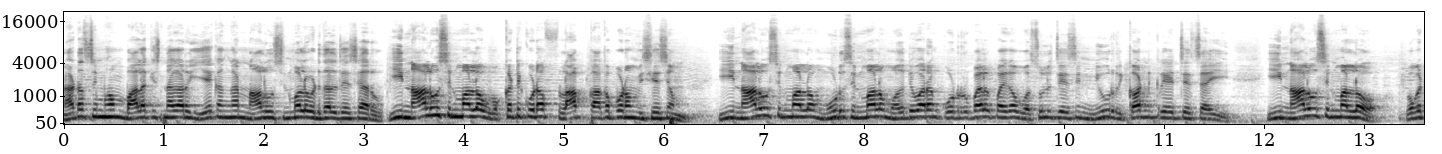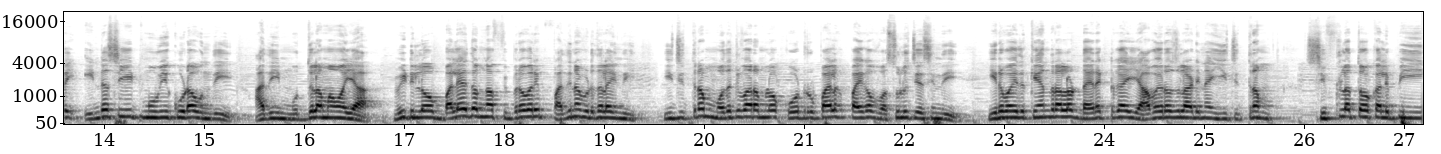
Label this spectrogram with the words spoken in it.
నటసింహం బాలకృష్ణ గారు ఏకంగా నాలుగు సినిమాలు విడుదల చేశారు. ఈ నాలుగు సినిమాల్లో ఒక్కటి కూడా ఫ్లాప్ కాకపోవడం విశేషం. ఈ నాలుగు సినిమాల్లో మూడు సినిమాలు మొదటి వారం కోటి రూపాయలకు పైగా వసూలు చేసి న్యూ రికార్డ్ని క్రియేట్ చేశాయి. ఈ నాలుగు సినిమాల్లో ఒకటి ఇండస్ట్రీ హిట్ మూవీ కూడా ఉంది. అది ముద్దుల మామయ్య వీటిలో భలే దొంగ ఫిబ్రవరి పదిన విడుదలైంది. ఈ చిత్రం మొదటి వారంలో కోటి రూపాయలకు పైగా వసూలు చేసింది. ఇరవై ఐదు కేంద్రాల్లో డైరెక్ట్గా యాభై రోజులు ఆడిన ఈ చిత్రం షిఫ్ట్లతో కలిపి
